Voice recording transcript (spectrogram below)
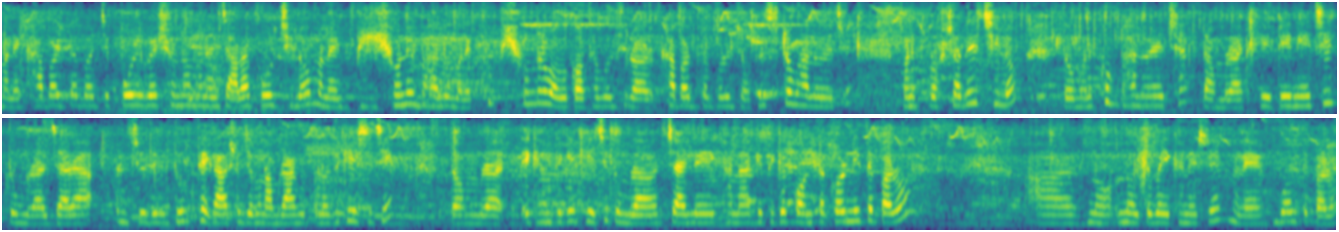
মানে খাবার দাবার যে পরিবেশনা মানে যারা করছিল মানে ভীষণই ভালো মানে খুব সুন্দরভাবে কথা বলছিল আর খাবার দাবার যথেষ্ট ভালো হয়েছে মানে প্রসাদই ছিল, তো মানে খুব ভালো হয়েছে, তো আমরা খেটে নিয়েছি, তোমরা যারা যদি দূর থেকে আসো, যেমন আমরা আগরতলা থেকে এসেছি, তো আমরা এখান থেকে খেয়েছি, তোমরা চাইলে এখানে আগে থেকে কন্ট্যাক্ট করে নিতে পারো, আর নয়তো বা এখানে এসে মানে বলতে পারো।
